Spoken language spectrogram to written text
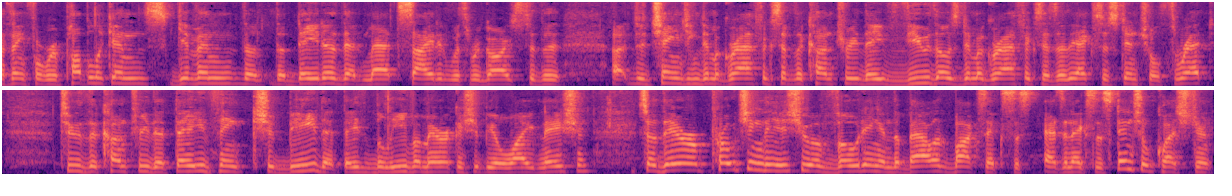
I think for Republicans, given the, the data that Matt cited with regards to the, uh, the changing demographics of the country, they view those demographics as an existential threat to the country that they think should be, that they believe America should be a white nation. So they're approaching the issue of voting in the ballot box ex- as an existential question,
